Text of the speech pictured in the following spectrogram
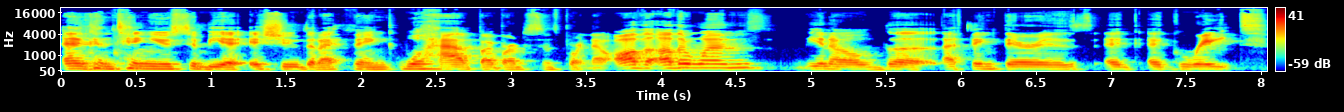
and continues to be an issue that i think will have bipartisan support now all the other ones you know the i think there is a, a great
